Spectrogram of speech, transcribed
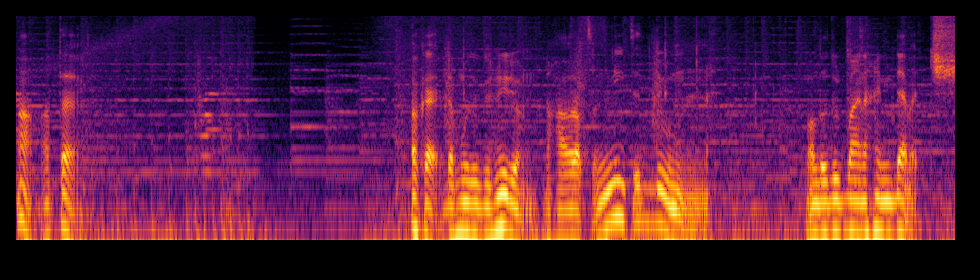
Ah, attack. Oké, dat moet ik dus niet doen. Dan gaan we dat niet doen. Want dat doet bijna geen damage.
